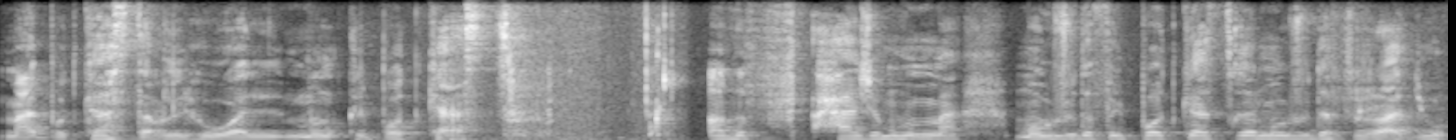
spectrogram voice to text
مع ال podcaster اللي هو الملقي البودكاست. أضف حاجة مهمة موجودة في البودكاست غير موجودة في الراديو.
